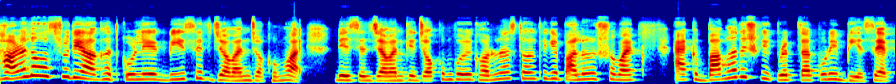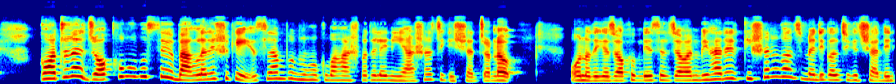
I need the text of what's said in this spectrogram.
ধারালো অস্ত্র দিয়ে আঘাত করলে বিএসএফ জওয়ান জখম হয়। বিএসএফ জওয়ানকে জখম করে ঘটনাস্থল থেকে পালানোর সময় এক বাংলাদেশকে গ্রেপ্তার করে বিএসএফ। ঘটনায় জখম অবস্থায় বাংলাদেশিকে ইসলামপুর মহকুমা হাসপাতালে নিয়ে আসা চিকিৎসার জন্য। অন্যদিকে জখম বিএসএফ জওয়ান বিহারের কিষানগঞ্জ মেডিকেল চিকিৎসাধীন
